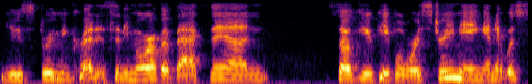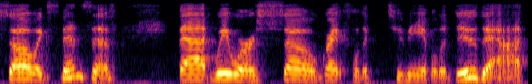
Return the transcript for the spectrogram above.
use streaming credits anymore, but back then, so few people were streaming, and it was so expensive that we were so grateful to, to be able to do that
